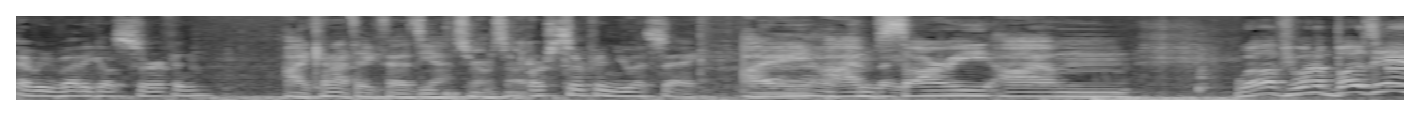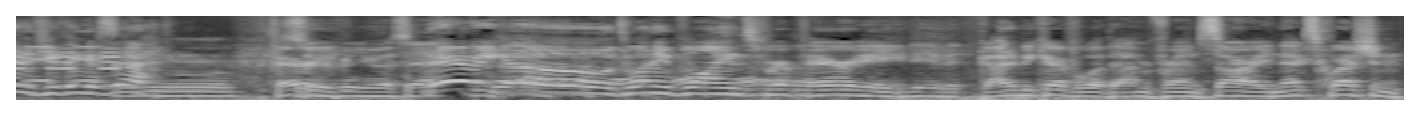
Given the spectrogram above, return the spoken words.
Everybody go surfing I cannot take that as the answer. I'm sorry. or surfing USA. I, Ah, I'm too late. sorry. Um, well, if you want to buzz in, if you think it's that. Perry. Surfing USA. There we go. 20 points for Perry. Thank you, David. Got to be careful with that, my friend. Sorry. Next question.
